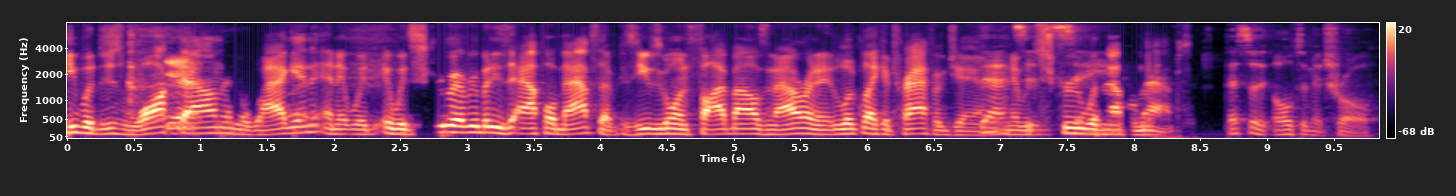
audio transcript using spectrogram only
he would just walk yeah. down in a wagon and it would it would screw everybody's Apple Maps up because he was going five miles an hour and it looked like a traffic jam That's and it would insane. screw with Apple Maps. That's the ultimate troll.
